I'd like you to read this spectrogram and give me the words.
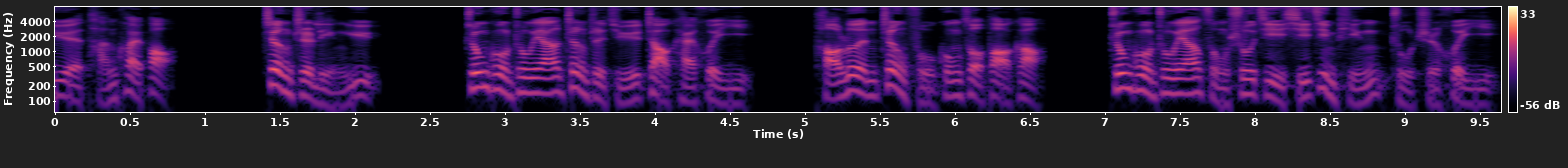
月谈快报，政治领域，中共中央政治局召开会议，讨论政府工作报告。中共中央总书记习近平主持会议。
